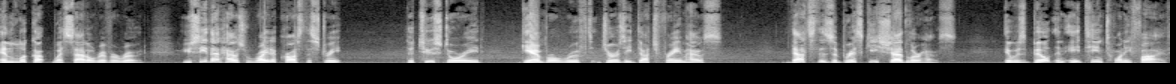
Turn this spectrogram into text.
and look up West Saddle River Road. You see that house right across the street? The two storied, gambrel roofed Jersey Dutch frame house? That's the Zabriskie Schedler house. It was built in 1825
